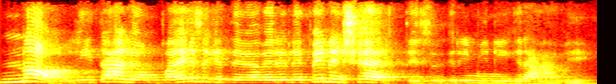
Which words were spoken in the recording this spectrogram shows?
No, l'Italia è un paese che deve avere le pene certe sui crimini gravi.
